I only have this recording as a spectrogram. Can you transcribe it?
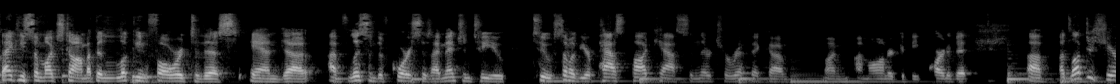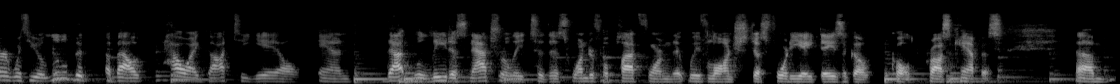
Thank you so much, Tom. I've been looking forward to this, and uh, I've listened, of course, as I mentioned to you, to some of your past podcasts, and they're terrific. Um, I'm, I'm honored to be part of it. Uh, I'd love to share with you a little bit about how I got to Yale, and that will lead us naturally to this wonderful platform that we've launched just 48 days ago called Cross Campus. Um,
